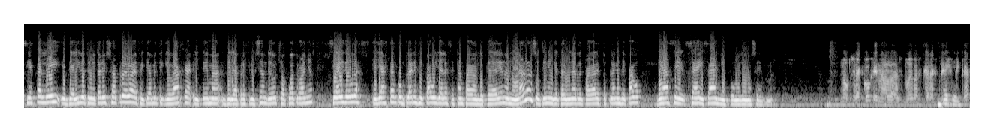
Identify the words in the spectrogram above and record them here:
si esta ley de alivio tributario se aprueba, efectivamente que baja el tema de la prescripción de 8 a 4 años, si hay deudas que ya están con planes de pago y ya las están pagando, ¿quedarían anuladas o tienen que terminar de pagar estos planes de pago de hace seis años, póngale, no sé. No, se acogen a las nuevas características.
